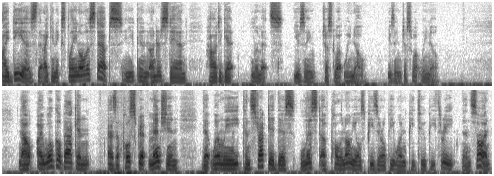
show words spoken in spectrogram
ideas that I can explain all the steps and you can understand how to get limits using just what we know, using just what we know. Now, I will go back and, as a postscript, mention that when we constructed this list of polynomials, P0, P1, P2, P3, and so on,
